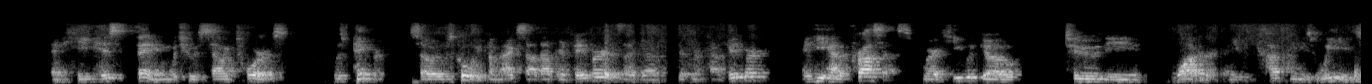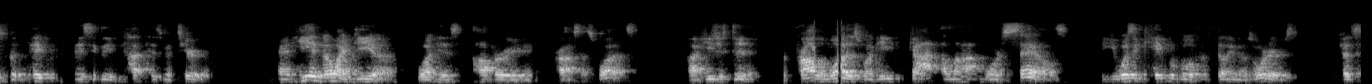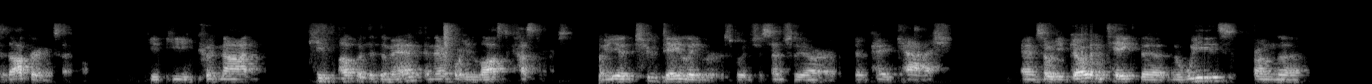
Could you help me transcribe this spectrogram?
And he his thing, which he was selling tourists, was paper. So it was cool. You come back, South African paper. It's like a different kind of paper. And he had a process where he would go to the water and he would cut these weeds for the paper, basically cut his material. And he had no idea what his operating process was. Uh, he just did it. The problem was when he got a lot more sales, he wasn't capable of fulfilling those orders because his operating cycle. He, he could not keep up with the demand and therefore he lost customers. He had two day laborers, which essentially are they're paid cash. And so he'd go and take the, the weeds from the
